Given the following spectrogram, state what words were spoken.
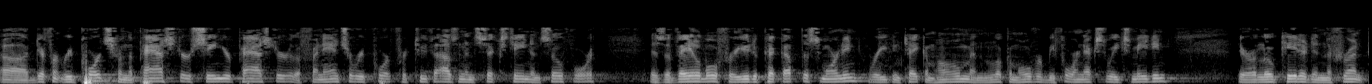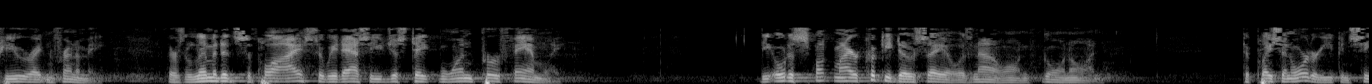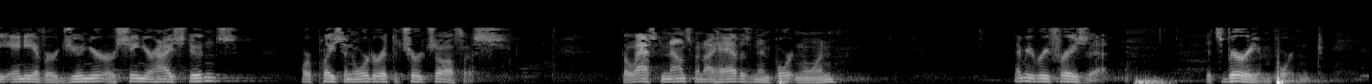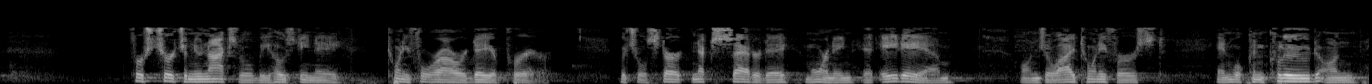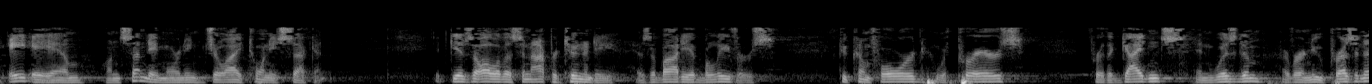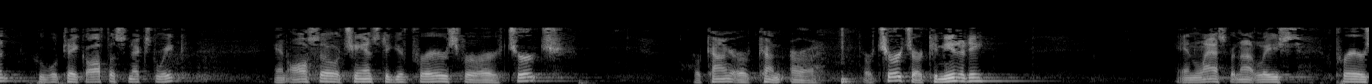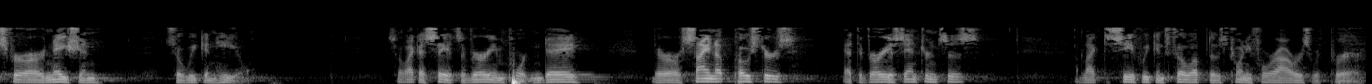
uh, different reports from the pastor, senior pastor, the financial report for 2016, and so forth, is available for you to pick up this morning, where you can take them home and look them over before next week's meeting. They are located in the front pew right in front of me. There's a limited supply, so we'd ask that you just take one per family. The Otis Spunkmeyer cookie dough sale is now on, going on. To place an order, you can see any of our junior or senior high students or place an order at the church office. The last announcement I have is an important one. Let me rephrase that. It's very important. First Church in New Knoxville will be hosting a 24 hour day of prayer, which will start next Saturday morning at 8 a.m. on July 21st and will conclude on 8 a.m. on Sunday morning, July 22nd. It gives all of us an opportunity as a body of believers to come forward with prayers for the guidance and wisdom of our new president who will take office next week, and also a chance to give prayers for our church, our, con- our, con- our, our church, our community, and last but not least, prayers for our nation so we can heal. So like I say, it's a very important day. There are sign up posters at the various entrances. I'd like to see if we can fill up those 24 hours with prayer.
